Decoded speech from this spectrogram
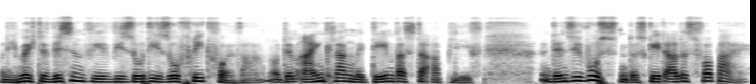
Und ich möchte wissen, wie, wieso die so friedvoll waren und im Einklang mit dem, was da ablief. Denn sie wussten, das geht alles vorbei.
